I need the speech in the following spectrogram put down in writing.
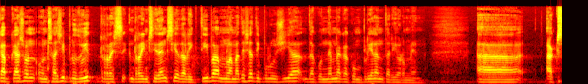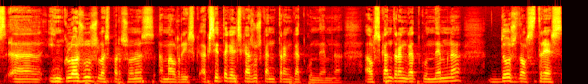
cap cas on, s'hagi produït reincidència delictiva amb la mateixa tipologia de condemna que complien anteriorment. Eh, eh, inclosos les persones amb el risc, excepte aquells casos que han trencat condemna. Els que han trencat condemna, dos dels tres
